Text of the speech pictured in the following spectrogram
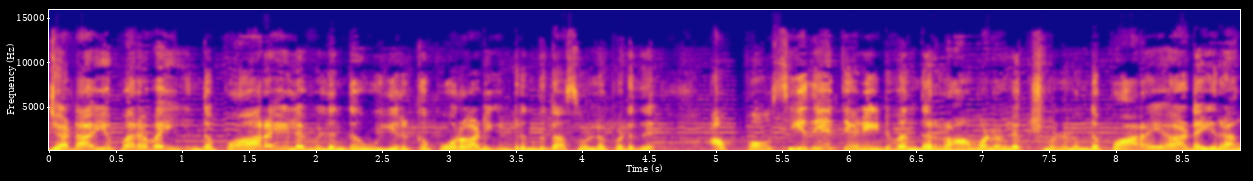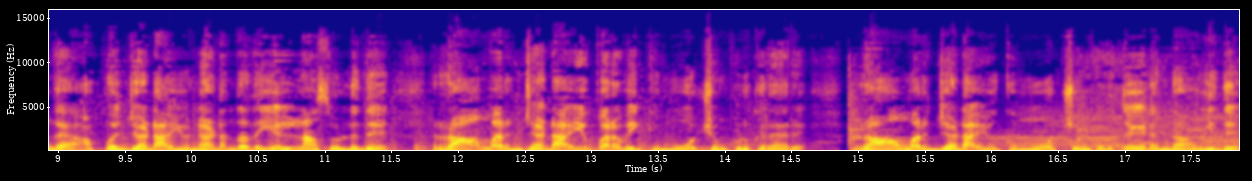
ஜடாயு பறவை இந்த பாறையில விழுந்து உயிருக்கு போராடிக்கிட்டு இருந்ததா சொல்லப்படுது. அப்போ சீதையை தேடிட்டு வந்த ராமனும் லக்ஷ்மணனும் இந்த பாறையை அடையிறாங்க. அப்போ ஜடாயு நடந்ததை எல்லாம் சொல்லுது. ராமர் ஜடாயு பறவைக்கு மோட்சம் கொடுக்கிறாரு. ராமர் ஜடாயுக்கு மோட்சம் கொடுத்த இடம்தான் இது.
